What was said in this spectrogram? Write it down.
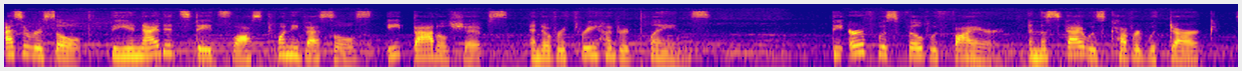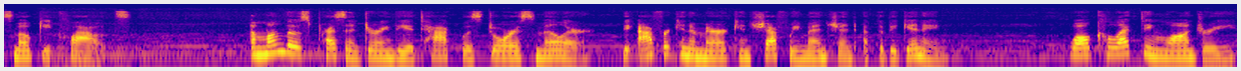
As a result, the United States lost 20 vessels, 8 battleships, and over 300 planes. The earth was filled with fire, and the sky was covered with dark, smoky clouds. Among those present during the attack was Doris Miller, the African-American chef we mentioned at the beginning. While collecting laundry,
